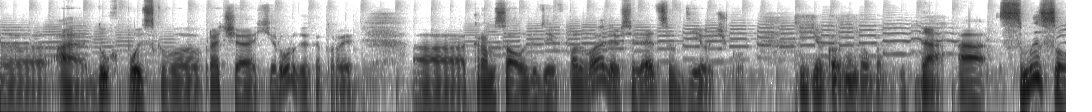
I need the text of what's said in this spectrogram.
а, а дух польского врача-хирурга, который а, кромсал людей в подвале, вселяется в девочку. Ее корни Да, а смысл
